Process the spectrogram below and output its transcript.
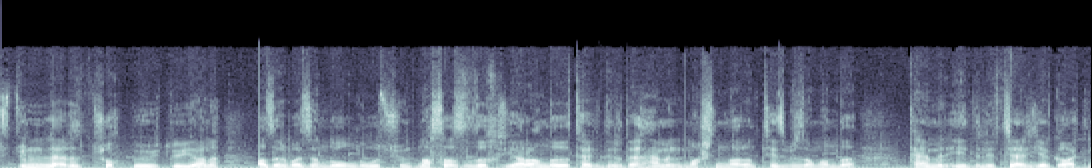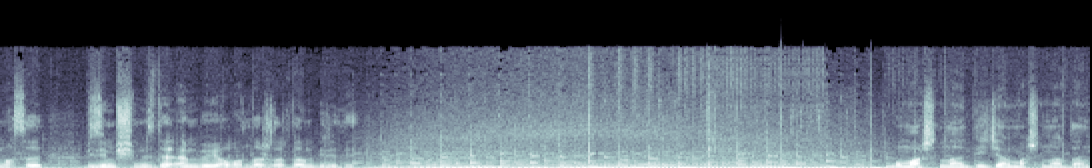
Üstünlükləri çox böyükdür, yəni Azərbaycanda olduğu üçün nasazlıq yarandığı təqdirdə həmin maşınların tez bir zamanda təmir edilib cərgəyə qayıtması bizim işimizdə ən böyük avantajlardan biridir. Bu maşınların digər maşınlardan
